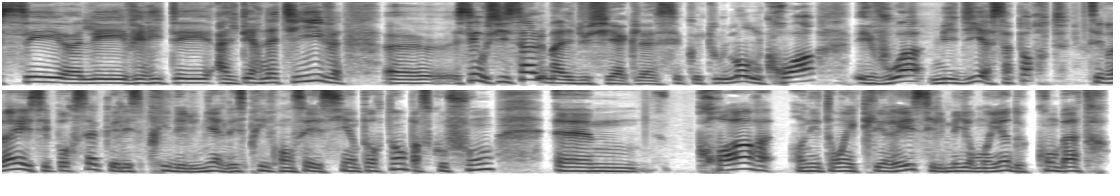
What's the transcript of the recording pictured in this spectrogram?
c'est les vérités alternatives, c'est aussi ça le mal du siècle, c'est que tout le monde croit et voit midi à sa porte. C'est vrai, et c'est pour ça que l'esprit des Lumières, l'esprit français est si important, parce qu'au fond, euh, croire en étant éclairé, c'est le meilleur moyen de combattre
